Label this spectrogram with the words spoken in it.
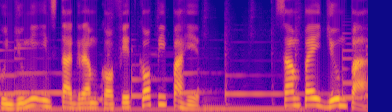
kunjungi Instagram Covid Kopi Pahit. Sampai jumpa.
